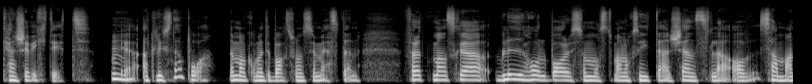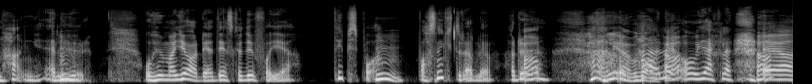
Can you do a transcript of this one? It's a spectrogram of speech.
kanske viktigt Mm. att lyssna på när man kommer tillbaks från semestern. För att man ska bli hållbar så måste man också hitta en känsla av sammanhang, eller Mm. hur? Och hur man gör det, det ska du få ge tips på. Mm. Vad snyggt det där blev. Har du Ja, det? härlig övergång. Härlig. Ja. Oh, jäklar. Ja.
